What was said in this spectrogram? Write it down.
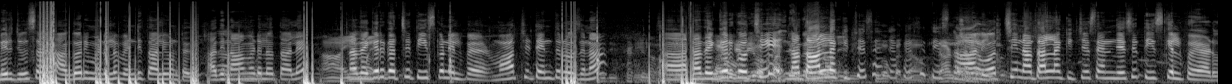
మీరు చూసారా? అగోరి మెడలో వెండి తాళి ఉంటది. అది నా మెడలో తాలే. నా దగ్గరికి వచ్చి తీసుకొని వెళ్ళిపోయాడు. మార్చి టెన్త్ రోజున నా దగ్గరికి వచ్చి నా తాళి నాకు ఇచ్చేసి అని చెప్పేసి తీసుకున్నాడు వచ్చి నా తాళి నాకు ఇచ్చేసి అని చేసి తీసుకెళ్ళిపోయాడు.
